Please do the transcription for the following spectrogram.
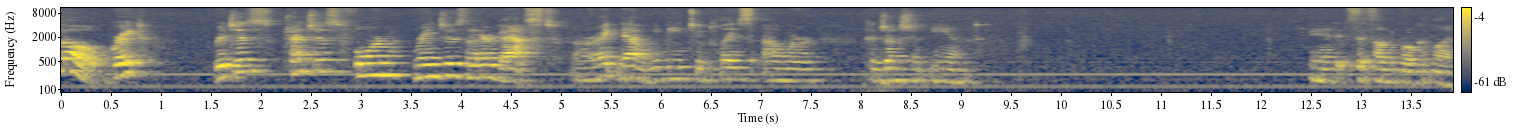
So, great ridges, trenches form ranges that are vast. All right, now we need to place our conjunction and. And it sits on the broken line.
